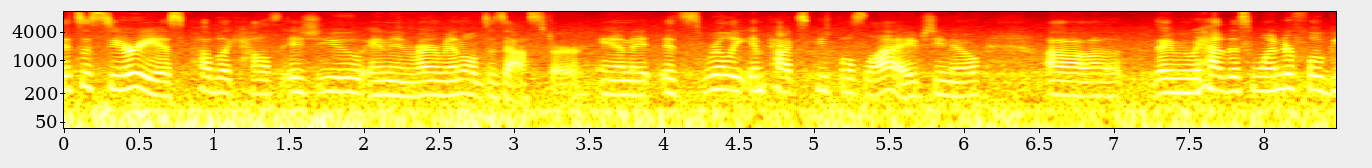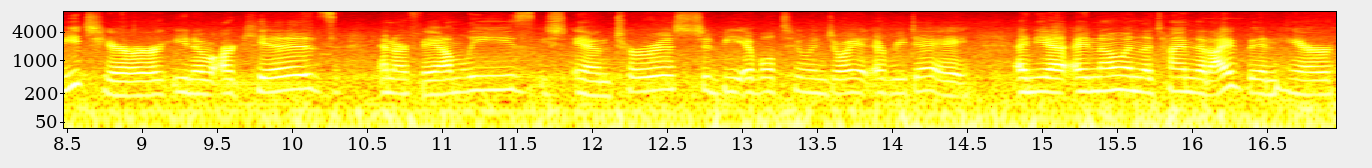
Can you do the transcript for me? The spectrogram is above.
It's a serious public health issue and environmental disaster, and it it's really impacts people's lives. You know, uh, I mean, we have this wonderful beach here. You know, our kids and our families and tourists should be able to enjoy it every day. And yet, I know in the time that I've been here,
